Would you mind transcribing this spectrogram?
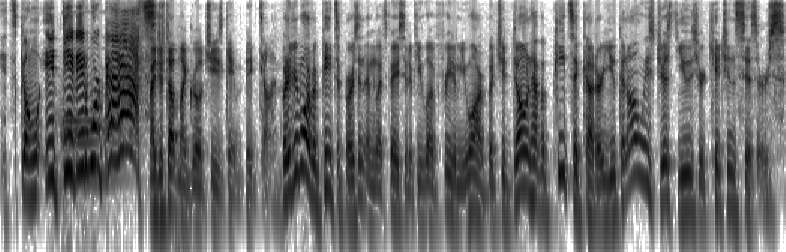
It's going, it did, it worked pass! I just upped my grilled cheese game big time. But if you're more of a pizza person, and let's face it, if you love freedom, you are, but you don't have a pizza cutter, you can always just use your kitchen scissors.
